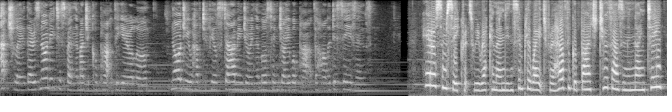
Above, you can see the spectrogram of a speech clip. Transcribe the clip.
Actually, there is no need to spend the magical part of the year alone, nor do you have to feel starving during the most enjoyable part of the holiday seasons. Here are some secrets we recommend in Simply Weight for a healthy goodbye to 2019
